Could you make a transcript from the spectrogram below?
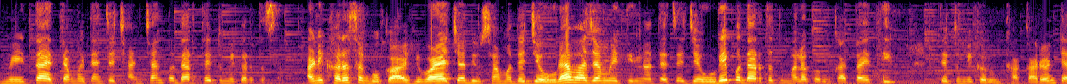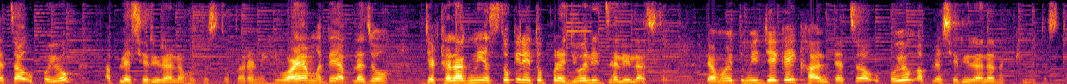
मिळत आहेत त्यामुळे त्यांचे छान छान पदार्थही तुम्ही करत असाल. आणि खरं सांगू का हिवाळ्याच्या दिवसामध्ये जेवढ्या भाज्या मिळतील ना त्याचे जेवढे पदार्थ तुम्हाला करून खाता येतील ते तुम्ही करून खा. कारण त्याचा उपयोग आपल्या शरीराला होत असतो. कारण हिवाळ्यामध्ये आपला जो जठराग्नी असतो की नाही तो प्रज्वलित झालेला असतो. त्यामुळे तुम्ही जे काही खाल त्याचा उपयोग आपल्या शरीराला नक्की होत असतो.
